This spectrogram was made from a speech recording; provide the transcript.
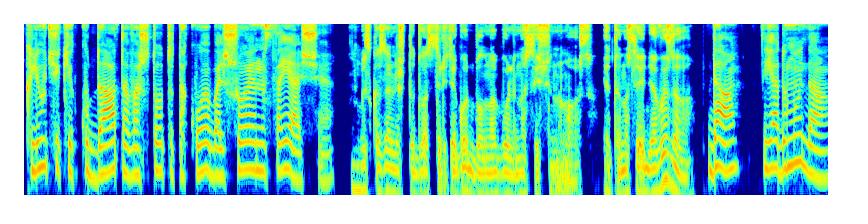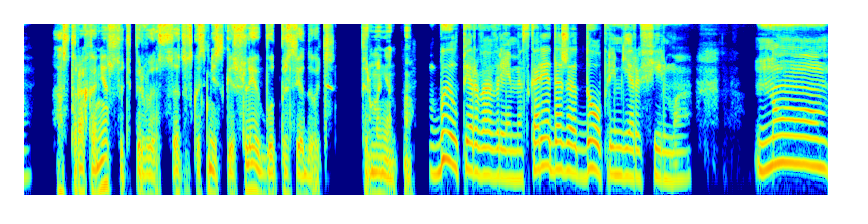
ключики куда-то во что-то такое большое, настоящее. Вы сказали, что 23-й год был наиболее насыщенным у вас. Это наследие вызова? Да, я думаю, да. А страха нет, что теперь вы этот космический шлейф будут преследовать перманентно? Был первое время, скорее даже до премьеры фильма. Но,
